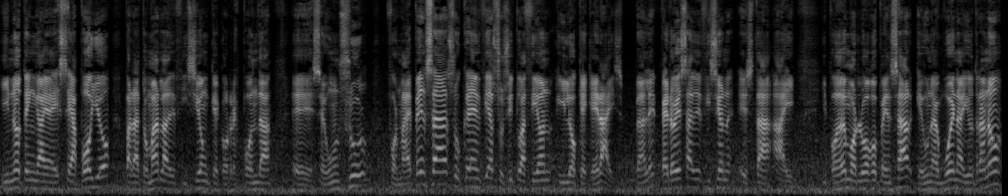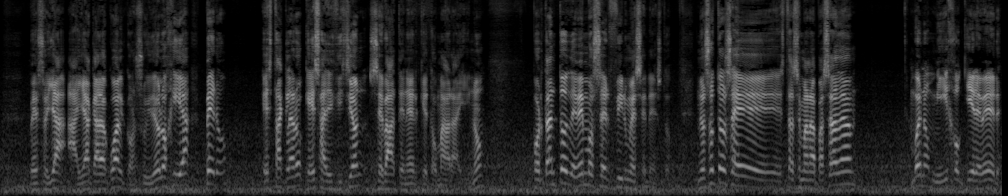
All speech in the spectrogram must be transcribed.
y no tenga ese apoyo para tomar la decisión que corresponda eh, según su forma de pensar, sus creencias, su situación y lo que queráis, ¿vale? Pero esa decisión está ahí. Y podemos luego pensar que una es buena y otra no, eso ya allá cada cual con su ideología, pero está claro que esa decisión se va a tener que tomar ahí, ¿no? Por tanto, debemos ser firmes en esto. Nosotros eh, esta semana pasada, bueno, mi hijo quiere ver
